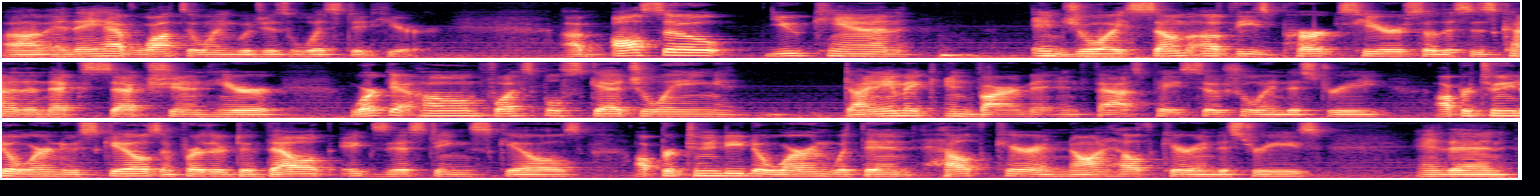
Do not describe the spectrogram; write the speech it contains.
Um, and they have lots of languages listed here. Um, also, you can enjoy some of these perks here. So, this is kind of the next section here work at home, flexible scheduling, dynamic environment, and fast paced social industry. Opportunity to learn new skills and further develop existing skills. Opportunity to learn within healthcare and non healthcare industries. And then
